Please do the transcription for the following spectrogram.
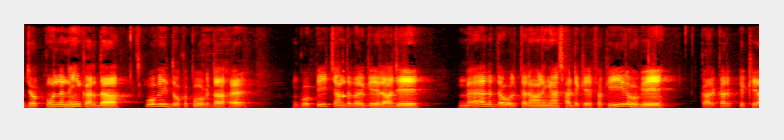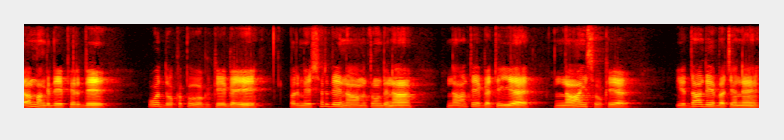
ਜੋ ਪੁੰਨ ਨਹੀਂ ਕਰਦਾ, ਉਹ ਵੀ ਦੁੱਖ ਭੋਗਦਾ ਹੈ। ਗੋਪੀ ਚੰਦ ਵਰਗੇ ਰਾਜੇ ਮਹਿਲ ਦੌਲਤ ਰਾਣੀਆਂ ਛੱਡ ਕੇ ਫਕੀਰ ਹੋ ਗਏ, ਘਰ ਘਰ ਭਿਖਿਆ ਮੰਗਦੇ ਫਿਰਦੇ ਉਹ ਦੁੱਖ ਭੋਗ ਕੇ ਗਏ। ਪਰਮੇਸ਼ਰ ਦੇ ਨਾਮ ਤੋਂ ਬਿਨਾ ਨਾ ਤੇ ਗਤੀ ਹੈ ਨਾ ਹੀ ਸੁਖ ਹੈ ਇਦਾਂ ਦੇ ਬਚਨ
